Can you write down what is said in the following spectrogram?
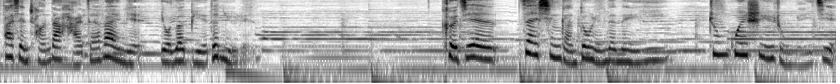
发现常大海在外面有了别的女人。可见，再性感动人的内衣，终归是一种媒介，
